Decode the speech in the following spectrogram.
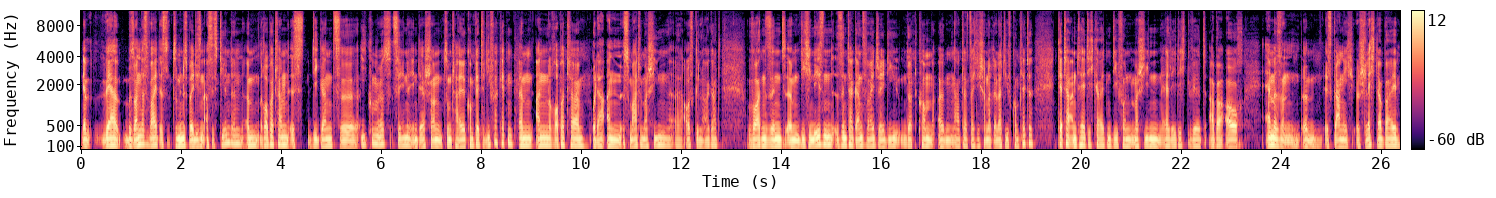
Ja, wer besonders weit ist, zumindest bei diesen assistierenden ähm, Robotern, ist die ganze E-Commerce-Szene, in der schon zum Teil komplette Lieferketten ähm, an Roboter oder an smarte Maschinen äh, ausgelagert worden sind. Ähm, die Chinesen sind da ganz weit. JD.com ähm, hat tatsächlich schon eine relativ komplette Kette an Tätigkeiten, die von Maschinen erledigt wird. Aber auch Amazon ähm, ist gar nicht schlecht dabei.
